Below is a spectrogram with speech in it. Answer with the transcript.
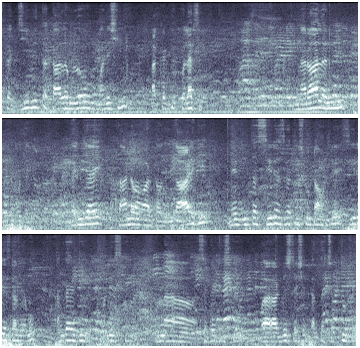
ఒక జీవిత కాలంలో మనిషి అక్కడికి కొలాప్స్ నరాలన్నీ పడిపోతాయి. గంజాయి తాండవం ఆడుతూ ఉంది. ఈ ఆడికి మేము ఇంత సీరియస్గా తీసుకుంటా ఉంటే సీరియస్గా మేము అందరికీ పోలీస్కి ఉన్న సెక్రటరీస్కి అడ్మినిస్ట్రేషన్కి అంతా చెప్తుంటే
